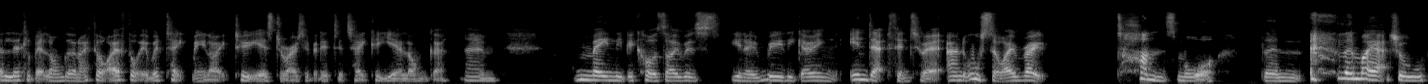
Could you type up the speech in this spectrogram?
a little bit longer than i thought. I thought it would take me like two years to write it but it did take a year longer um, mainly because i was you know really going in depth into it. And also i wrote tons more than than my actual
